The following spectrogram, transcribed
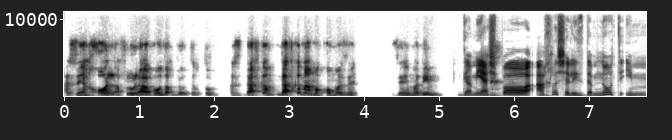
אז זה יכול אפילו לעבוד הרבה יותר טוב. אז דווקא, דווקא מהמקום הזה, זה מדהים. גם יש פה אחלה של הזדמנות, אם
